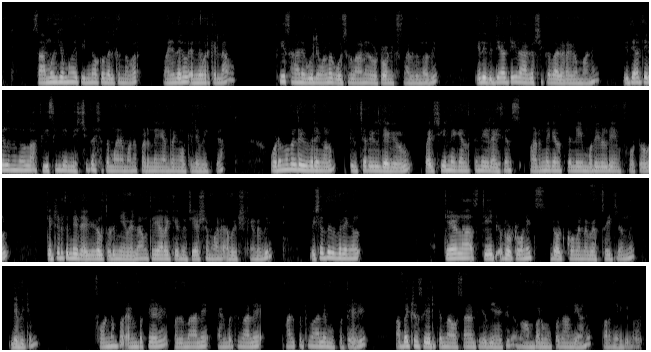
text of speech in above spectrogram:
സാമൂഹികമായി പിന്നോക്കം നിൽക്കുന്നവർ വനിതകൾ എന്നിവർക്കെല്ലാം ഫീസ് ആനുകൂല്യമുള്ള കോഴ്സുകളാണ് ഇലക്ട്രോണിക്സ് നൽകുന്നത്. ഇത് വിദ്യാർത്ഥികളെ ആകർഷിക്കുന്ന ഘടകമാണ്. വിദ്യാർത്ഥികളിൽ നിന്നുള്ള ഫീസിന്റെ നിശ്ചിത ശതമാനമാണ് പഠന കേന്ദ്രങ്ങൾക്ക് ലഭിക്കുക. ഉടമകളുടെ വിവരങ്ങളും തിരിച്ചറിയൽ രേഖകളും പരിശീലന കേന്ദ്രത്തിന്റെ ലൈസൻസ് പഠന കേന്ദ്രത്തിന്റെയും മുറികളുടെയും ഫോട്ടോകൾ കെട്ടിടത്തിന്റെ രേഖകൾ തുടങ്ങിയവയെല്ലാം തയ്യാറാക്കിയതിനു ശേഷമാണ് അപേക്ഷിക്കേണ്ടത്. വിശദ വിവരങ്ങൾ Kerala state Rutronix dot com എന്ന വെബ്സൈറ്റിൽ നിന്ന് ലഭിക്കും. ഫോൺ നമ്പർ എൺപത്തേഴ് പതിനാല് എൺപത്തിനാല് നാൽപ്പത്തിനാല് മുപ്പത്തേഴ് അപേക്ഷ സ്വീകരിക്കുന്ന അവസാന തീയതിയായിട്ട് നവംബർ മുപ്പതാം തീയതിയാണ് പറഞ്ഞിരിക്കുന്നത്.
